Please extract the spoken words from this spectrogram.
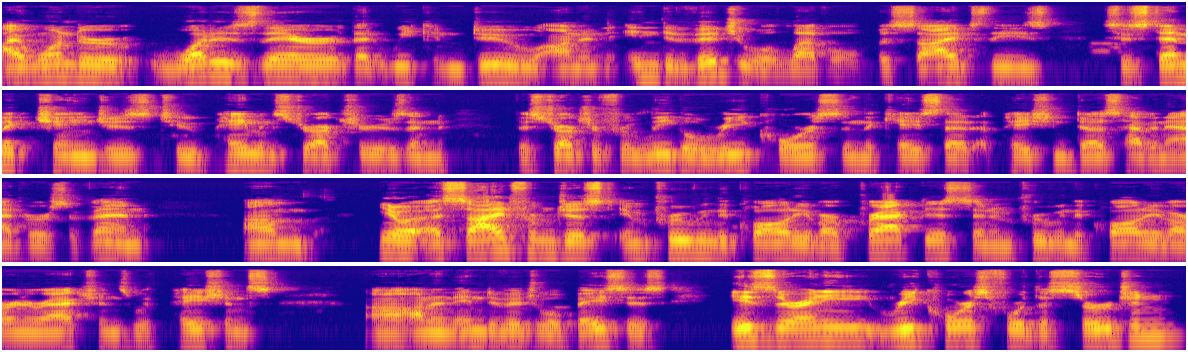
I wonder what is there that we can do on an individual level besides these systemic changes to payment structures and the structure for legal recourse in the case that a patient does have an adverse event. Um, you know, aside from just improving the quality of our practice and improving the quality of our interactions with patients uh, on an individual basis, is there any recourse for the surgeon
